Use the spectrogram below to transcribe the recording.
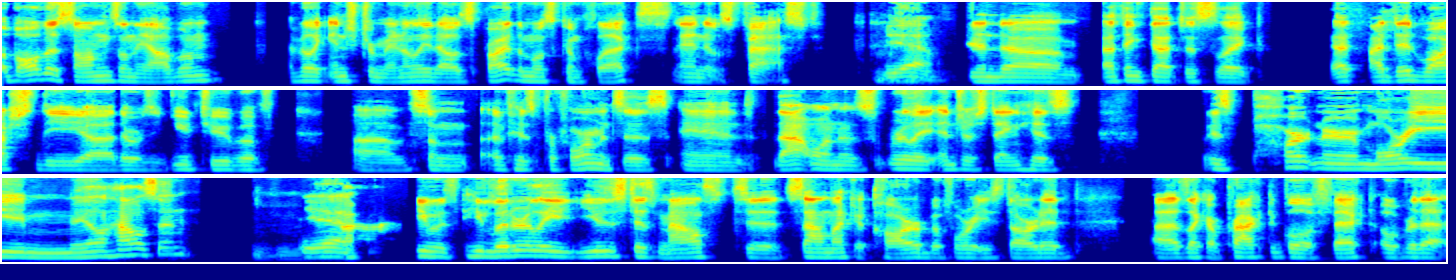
of all the songs on the album, I feel like instrumentally that was probably the most complex and it was fast. Yeah. And um, I think that just like I, I did watch the uh, there was a YouTube of um, some of his performances, and that one was really interesting. His his partner Maury Muehleisen, Mhm. Yeah. he was he literally used his mouth to sound like a car before he started uh, as like a practical effect over that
